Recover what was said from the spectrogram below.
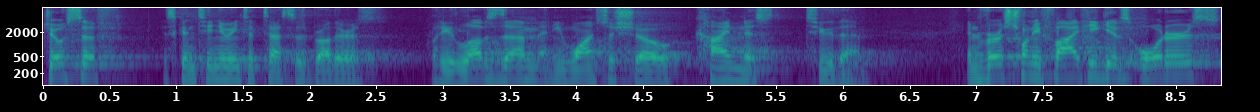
Joseph is continuing to test his brothers, but he loves them and he wants to show kindness to them. In verse 25, he gives orders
